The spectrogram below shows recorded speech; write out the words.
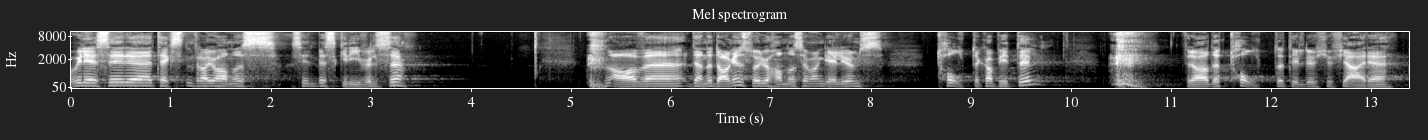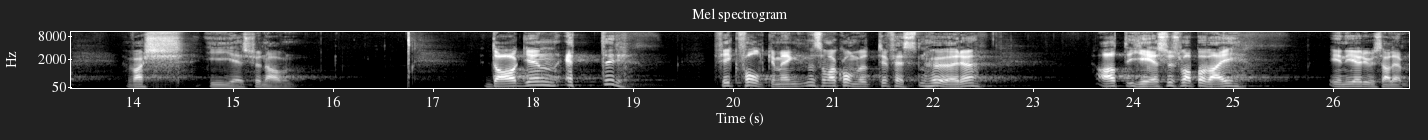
Og Vi leser eh, teksten fra Johannes sin beskrivelse av eh, denne dagen. står Johannes evangeliums tolvte kapittel, fra det tolvte til det 24. vers i Jesu navn. Dagen etter fikk folkemengden som var kommet til festen, høre at Jesus var på vei inn i Jerusalem.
